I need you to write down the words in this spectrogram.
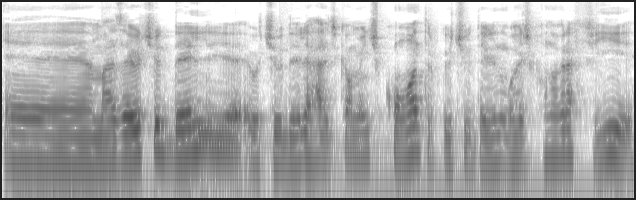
É, mas aí o tio dele, o tio dele é radicalmente contra, porque o tio dele não gosta de pornografia.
